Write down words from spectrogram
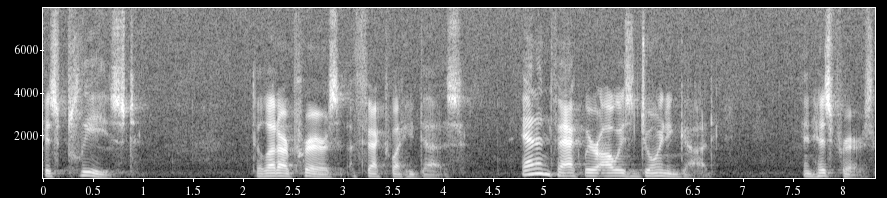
is pleased to let our prayers affect what He does. And in fact, we are always joining God in his prayers.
